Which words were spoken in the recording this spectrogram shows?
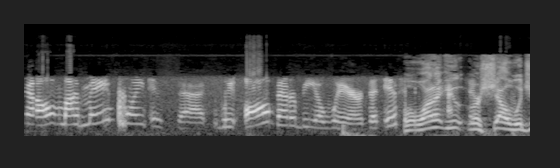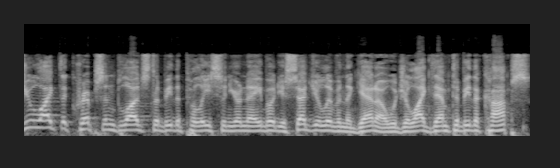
No, my main point is that we all better be aware that if Well, why don't you, Rochelle? Would you like the Crips and Bloods to be the police in your neighborhood? You said you live in the ghetto. Would you like them to be the cops?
